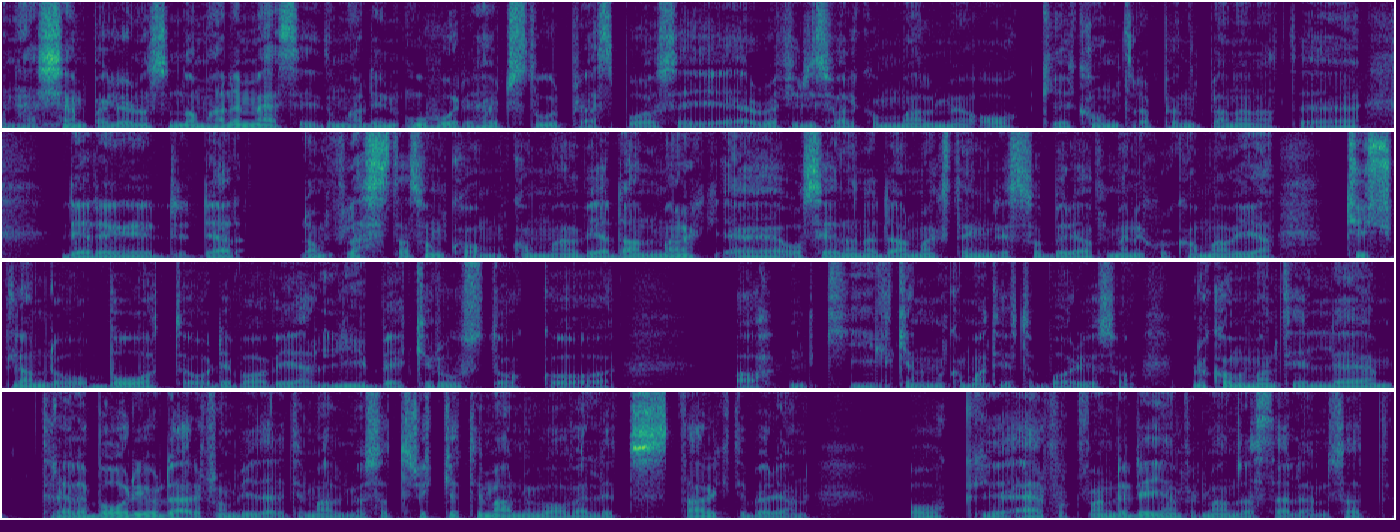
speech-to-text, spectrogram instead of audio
den här kämpaglöden som de hade med sig, de hade en oerhört stor press på sig, eh, Refugees Welcome Malmö och eh, Kontrapunkt bland annat. Eh, där, där de flesta som kom, kom via Danmark och sedan när Danmark stängdes så började människor komma via Tyskland och båt och det var via Lübeck, Rostock och ja, Kiel kan man komma till Göteborg och så. Men då kommer man till Trelleborg och därifrån vidare till Malmö. Så trycket i Malmö var väldigt starkt i början och är fortfarande det jämfört med andra ställen. Så att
